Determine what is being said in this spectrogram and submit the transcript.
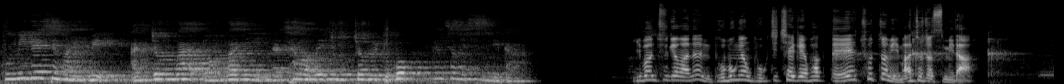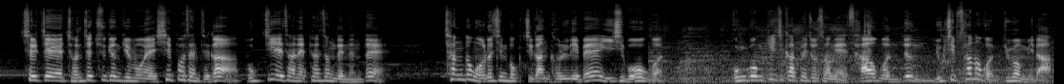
국민의 생활 및 안전과 연관이 있는 사업에 중점을 두고 편성했습니다. 이번 추경안은 도봉형 복지체계 확대에 초점이 맞춰졌습니다. 실제 전체 추경 규모의 10%가 복지 예산에 편성됐는데 창동 어르신 복지관 건립에 25억 원, 공공 키즈 카페 조성에 4억 원 등 63억 원 규모입니다.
